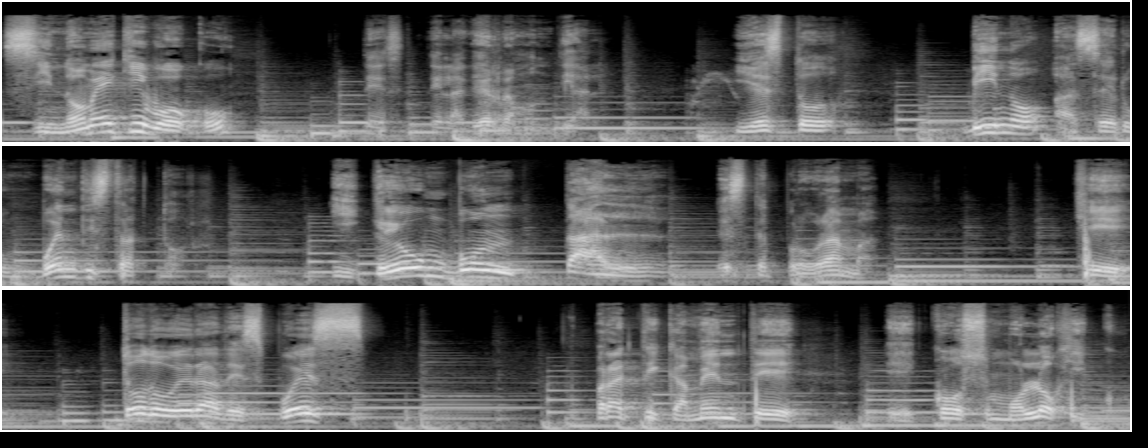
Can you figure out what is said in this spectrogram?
si no me equivoco, de, la Guerra Mundial. Y esto vino a ser un buen distractor y creó un boom tal este programa que todo era después prácticamente eh, cosmológico.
